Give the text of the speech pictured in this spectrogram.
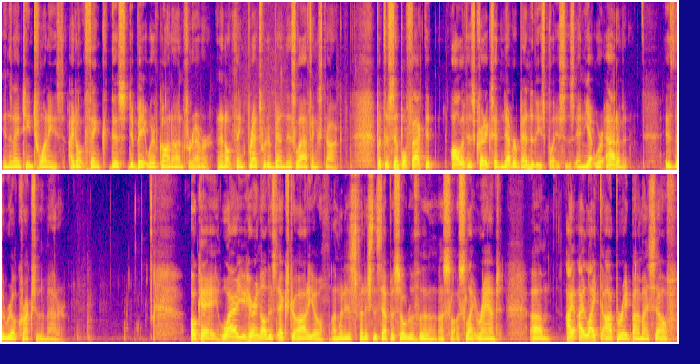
in the 1920s, I don't think this debate would have gone on forever, and I don't think Bretz would have been this laughing stock. But the simple fact that all of his critics had never been to these places and yet were adamant is the real crux of the matter. Okay, why are you hearing all this extra audio? I'm going to just finish this episode with a, a, a slight rant. Um, I, I, like to operate by myself.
